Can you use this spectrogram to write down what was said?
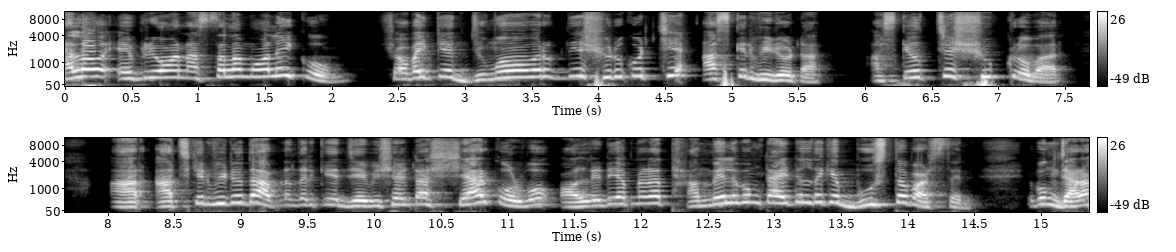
হ্যালো এভরিওয়ান আসসালামু আলাইকুম। সবাইকে জুমা মোবারক দিয়ে শুরু করছি আজকের ভিডিওটা। আজকে হচ্ছে শুক্রবার। আর আজকের ভিডিওতে আপনাদেরকে যে বিষয়টা শেয়ার করব অলরেডি আপনারা থাম্বেল এবং টাইটেল দেখে বুঝতে পারছেন। এবং যারা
